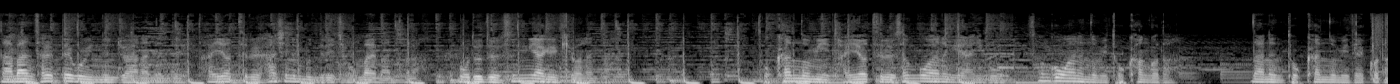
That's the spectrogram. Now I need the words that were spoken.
나만 살 빼고 있는 줄 알았는데 다이어트를 하시는 분들이 정말 많더라. 모두들 승리하길 기원한다. 독한 놈이 다이어트를 성공하는 게 아니고 성공하는 놈이 독한 거다. 나는 독한 놈이 될 거다.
